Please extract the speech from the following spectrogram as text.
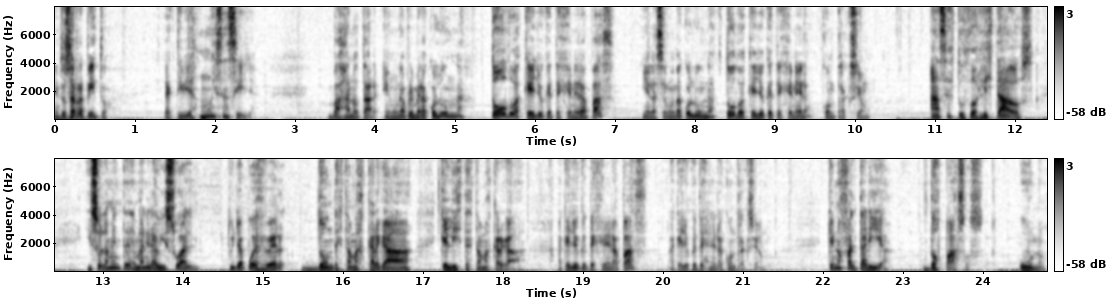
Entonces repito, la actividad es muy sencilla. Vas a anotar en una primera columna todo aquello que te genera paz y en la segunda columna todo aquello que te genera contracción haces tus dos listados y solamente de manera visual tú ya puedes ver dónde está más cargada, qué lista está más cargada. Aquello que te genera paz, aquello que te genera contracción. ¿Qué nos faltaría? Dos pasos. Uno,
